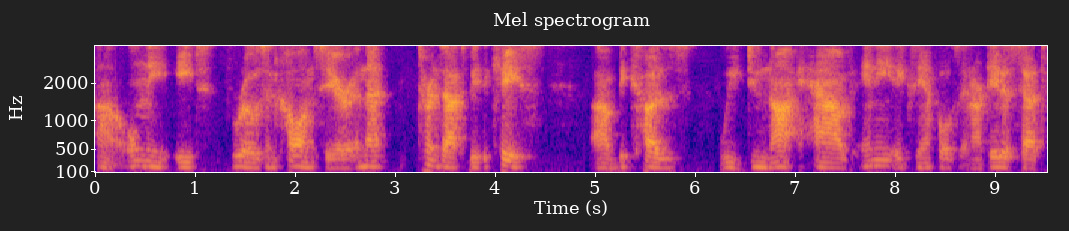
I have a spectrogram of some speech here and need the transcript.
uh, only eight rows and columns here. And that turns out to be the case uh, because we do not have any examples in our data set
